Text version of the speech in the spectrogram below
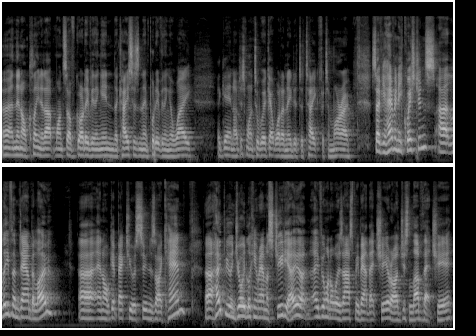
Uh, and then I'll clean it up once I've got everything in the cases and then put everything away. Again, I just wanted to work out what I needed to take for tomorrow. So if you have any questions, uh, leave them down below. Uh, and I'll get back to you as soon as I can. I uh, hope you enjoyed looking around my studio. Uh, everyone always asks me about that chair. I just love that chair.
